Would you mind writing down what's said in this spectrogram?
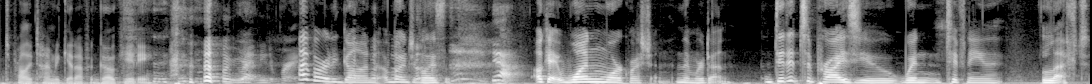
it's probably time to get up and go, Katie. we might need a break. I've already gone a bunch of places. Yeah. Okay, one more question, and then we're done. Did it surprise you when Tiffany left?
